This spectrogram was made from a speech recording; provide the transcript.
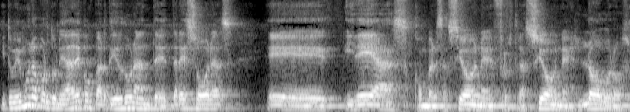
Y tuvimos la oportunidad de compartir durante tres horas eh, ideas, conversaciones, frustraciones, logros.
